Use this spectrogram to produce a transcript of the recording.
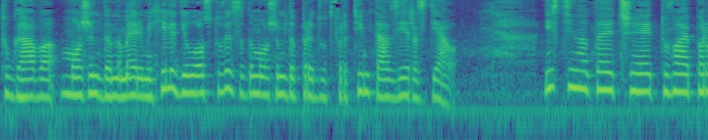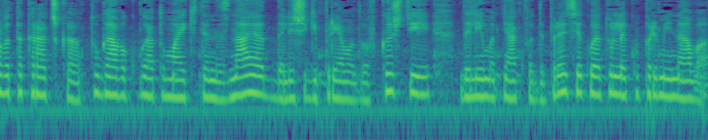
тогава можем да намерим хиляди лостове, за да можем да предотвратим тази раздяла. Истината е, че това е първата крачка. Тогава, когато майките не знаят дали ще ги приемат в къщи, дали имат някаква депресия, която леко преминава,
